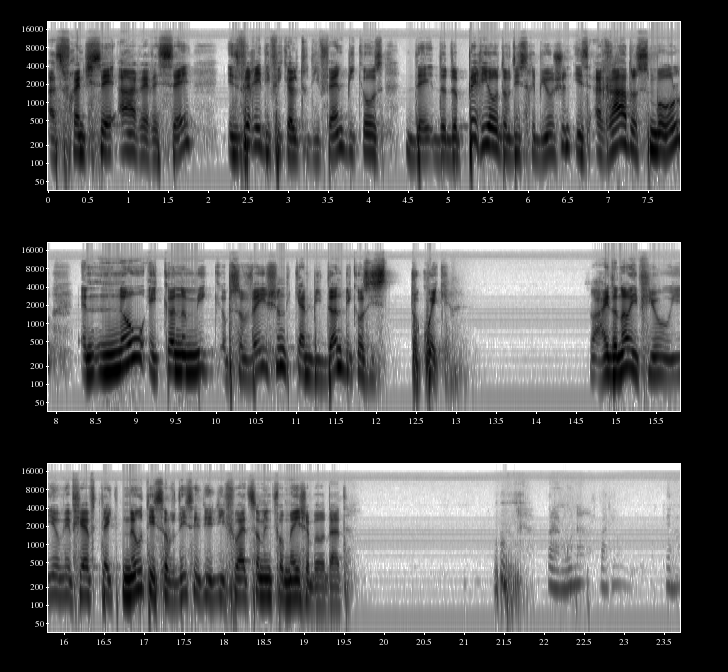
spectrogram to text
as French say, art is very difficult to defend because the, the period of distribution is rather small and no economic observation can be done because it's too quick. So I don't know if you, you if you have taken notice of this, if if you had some information about that. Para alguna variable que no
